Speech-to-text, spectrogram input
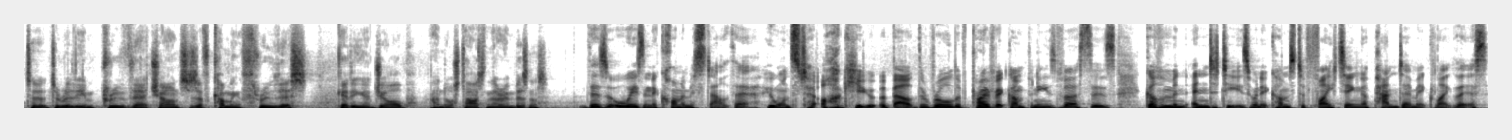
to, to really improve their chances of coming through this, getting a job and or starting their own business there's always an economist out there who wants to argue about the role of private companies versus government entities when it comes to fighting a pandemic like this.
